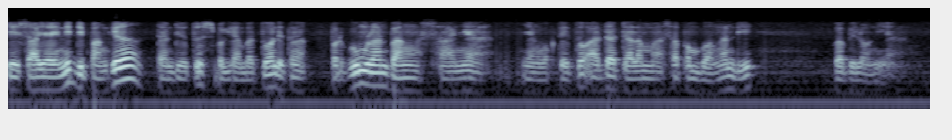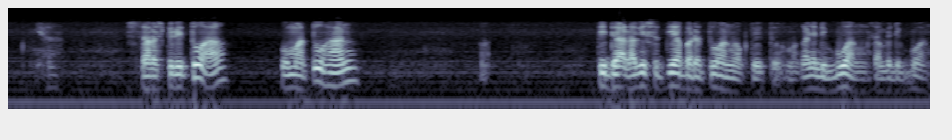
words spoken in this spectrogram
Yesaya ini dipanggil dan diutus sebagai hamba Tuhan di tengah pergumulan bangsanya yang waktu itu ada dalam masa pembuangan di Babilonia. Ya. Secara spiritual, umat Tuhan tidak lagi setia pada Tuhan waktu itu, makanya dibuang sampai dibuang.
